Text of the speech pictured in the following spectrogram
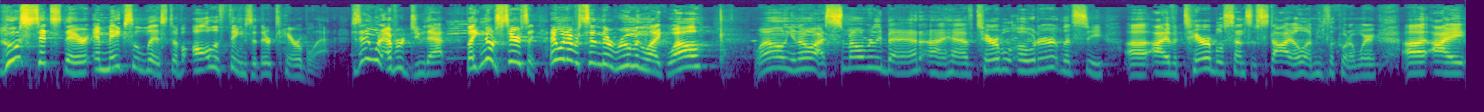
Who sits there and makes a list of all the things that they're terrible at? Does anyone ever do that? Like, no, seriously. Anyone ever sit in their room and like, well, well, you know, I smell really bad. I have terrible odor. Let's see. Uh, I have a terrible sense of style. I mean, look what I'm wearing. Uh, I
